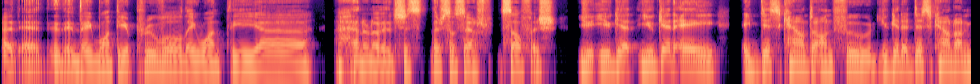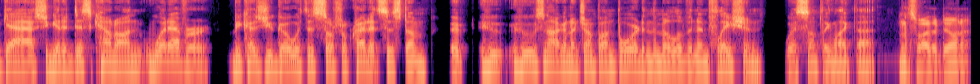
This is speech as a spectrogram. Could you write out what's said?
Uh, uh they want the approval. They want the. Uh, I don't know. It's just they're so self- selfish. You you get you get a a discount on food. You get a discount on gas. You get a discount on whatever because you go with this social credit system. Uh, who who's not going to jump on board in the middle of an inflation with something like that? That's why they're doing it.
